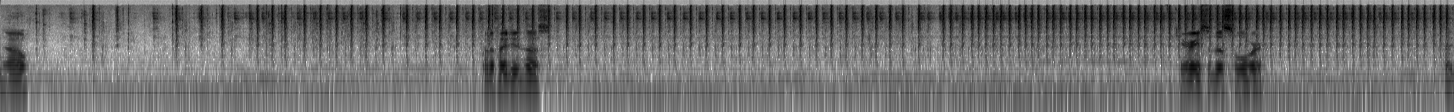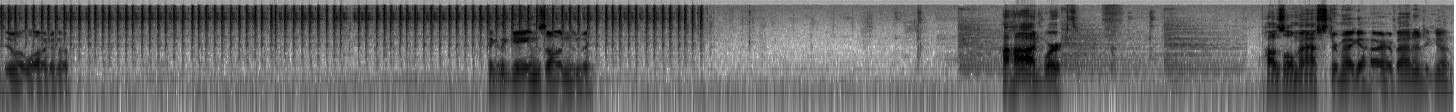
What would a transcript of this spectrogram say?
No. What if I do this? Curious if this will work. If I do it long enough. I think the game's on to me. Haha, it worked! Puzzle Master Mega Harv at it again.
